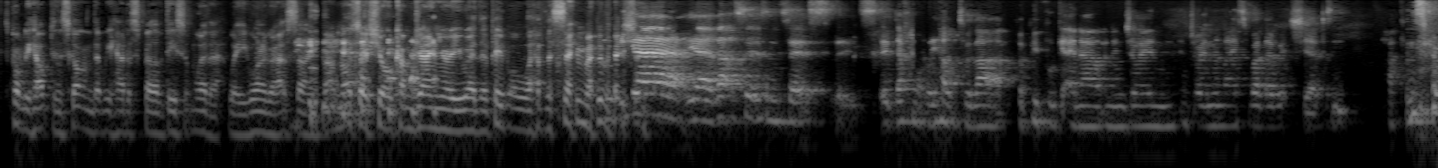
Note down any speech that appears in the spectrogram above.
It's probably helped in Scotland that we had a spell of decent weather where you want to go outside, but I'm not so sure come January whether people will have the same motivation. Yeah, yeah, that's it, isn't it? It's, it's, it definitely helped with that for people getting out and enjoying enjoying the nice weather, which yeah doesn't happen so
